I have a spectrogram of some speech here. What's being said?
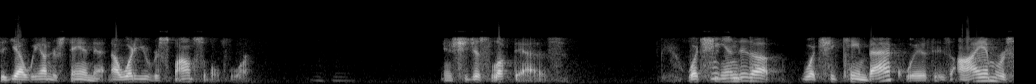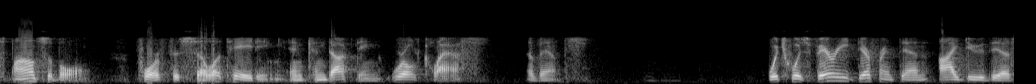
said, yeah, we understand that. Now, what are you responsible for? Mm-hmm. And she just looked at us. What she ended up, what she came back with is, I am responsible for facilitating and conducting world-class events. which was very different than I do this,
